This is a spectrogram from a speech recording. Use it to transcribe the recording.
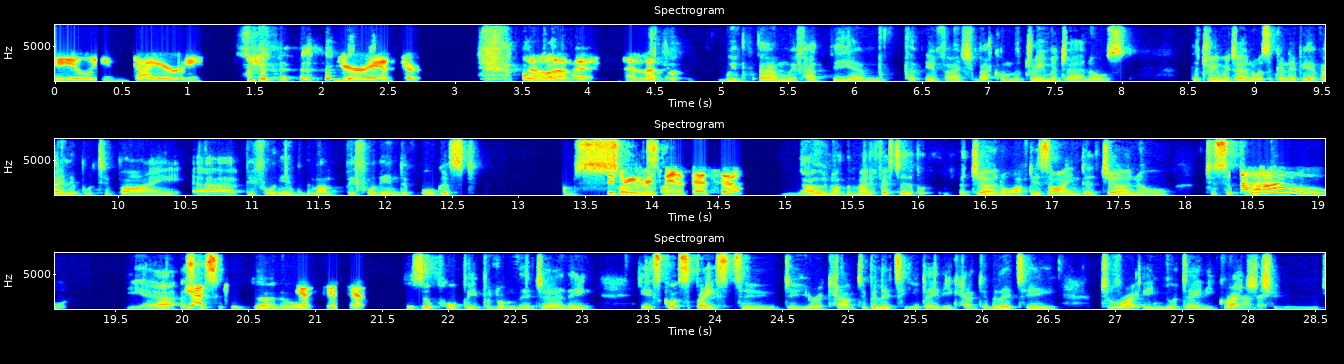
daily diary. Your answer. oh, I love way, it. I love it. we've um, we've had the um, the information back on the Dreamer journals. The Dreamer journals are going to be available to buy uh, before the end of the month, before the end of August. I'm The so Dreamers excited. Manifesto? No, not the manifesto, but a journal. I've designed a journal to support. Oh. people. yeah, a Yes. specific journal Yes, yes, yes. to support people on their journey. It's got space to do your accountability, your daily accountability, to write in your daily gratitude,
